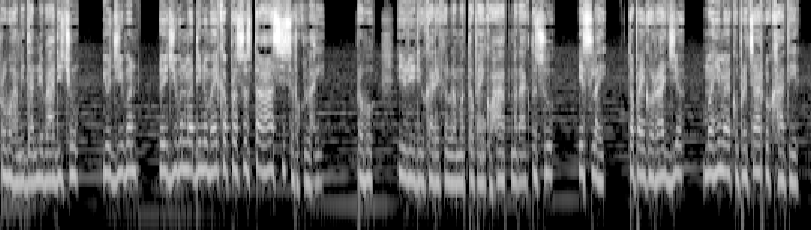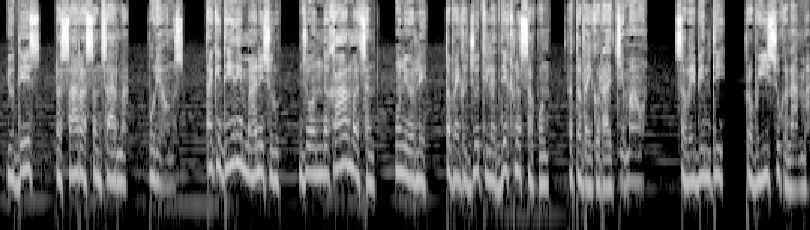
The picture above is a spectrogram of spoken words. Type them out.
प्रभु हामी धन्यवादी छौँ। यो जीवन र यो जीवनमा दिनुभएका प्रशस्त आशिषहरूको लागि। प्रभु यो रेडियो कार्यक्रमलाई म तपाईँको हातमा राख्दछु। यसलाई तपाईँको राज्य महिमाको प्रचारको खातिर यो देश र सारा संसारमा पुर्याउनुहोस्। ताकि धेरै मानिसहरू जो अन्धकारमा छन् उनीहरूले तपाईँको ज्योतिलाई देख्न सकुन् र तपाईँको राज्यमा आउन्। सबै बिन्ती प्रभु यीशुको नाममा।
